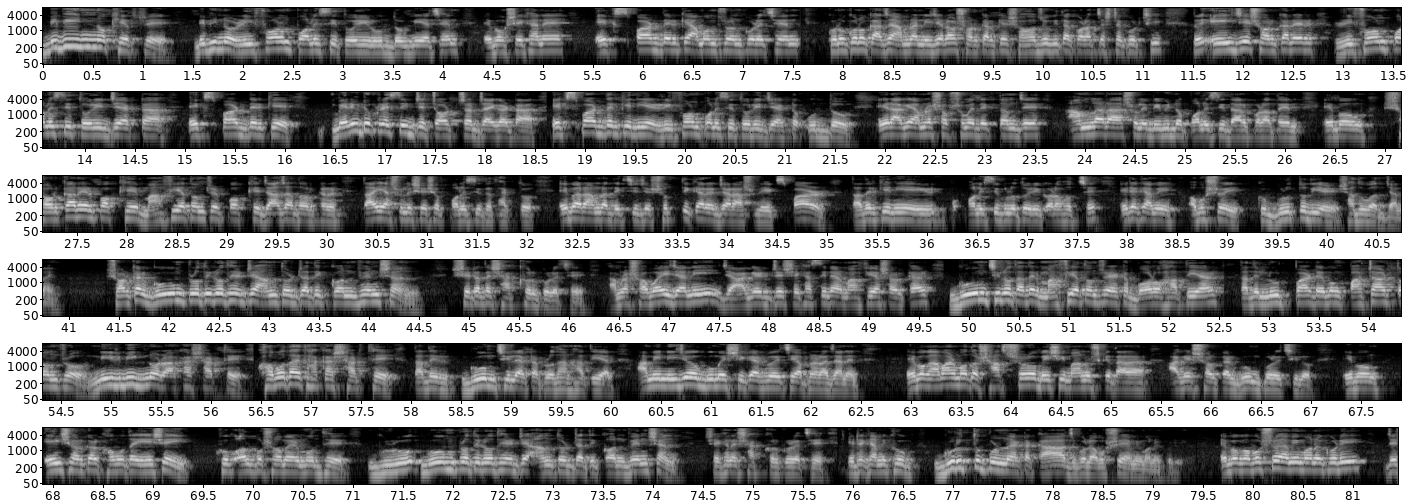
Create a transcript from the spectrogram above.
বিভিন্ন ক্ষেত্রে বিভিন্ন রিফর্ম পলিসি তৈরির উদ্যোগ নিয়েছেন এবং সেখানে এক্সপার্টদেরকে আমন্ত্রণ করেছেন। কোনো কোনো কাজে আমরা নিজেরাও সরকারকে সহযোগিতা করার চেষ্টা করছি। তো এই যে সরকারের রিফর্ম পলিসি তৈরির যে একটা এক্সপার্টদেরকে মেরিটোক্রেসির যে চর্চার জায়গাটা এক্সপার্টদেরকে নিয়ে রিফর্ম পলিসি তৈরির যে একটা উদ্যোগ, এর আগে আমরা সবসময় দেখতাম যে আমলারা আসলে বিভিন্ন পলিসি দাঁড় করাতেন এবং সরকারের পক্ষে মাফিয়াতন্ত্রের পক্ষে যা যা দরকার তাই আসলে সেসব পলিসিতে থাকতো। এবার আমরা দেখছি যে সত্যিকারের যারা আসলে এক্সপার্ট তাদেরকে নিয়ে এই পলিসিগুলো তৈরি করা হচ্ছে। এটাকে আমি অবশ্যই খুব গুরুত্ব দিয়ে সাধুবাদ জানাই। সরকার গুম প্রতিরোধের যে আন্তর্জাতিক কনভেনশন, সেটাতে স্বাক্ষর করেছে। আমরা সবাই জানি যে আগের যে শেখ হাসিনার মাফিয়া সরকার, গুম ছিল তাদের মাফিয়াতন্ত্রের একটা বড় হাতিয়ার। তাদের লুটপাট এবং পাচারতন্ত্র নির্বিঘ্ন রাখার স্বার্থে, ক্ষমতায় থাকার স্বার্থে তাদের গুম ছিল একটা প্রধান হাতিয়ার। আমি নিজেও গুমের শিকার হয়েছি, আপনারা জানেন। এবং আমার মতো সাতশোরও বেশি মানুষকে তারা আগের সরকার গুম করেছিল। এবং এই সরকার ক্ষমতায় এসেই খুব অল্প সময়ের মধ্যে গুম প্রতিরোধের যে আন্তর্জাতিক কনভেনশন সেখানে স্বাক্ষর করেছে। এটাকে আমি খুব গুরুত্বপূর্ণ একটা কাজ বলে অবশ্যই আমি মনে করি। এবং অবশ্যই আমি মনে করি যে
